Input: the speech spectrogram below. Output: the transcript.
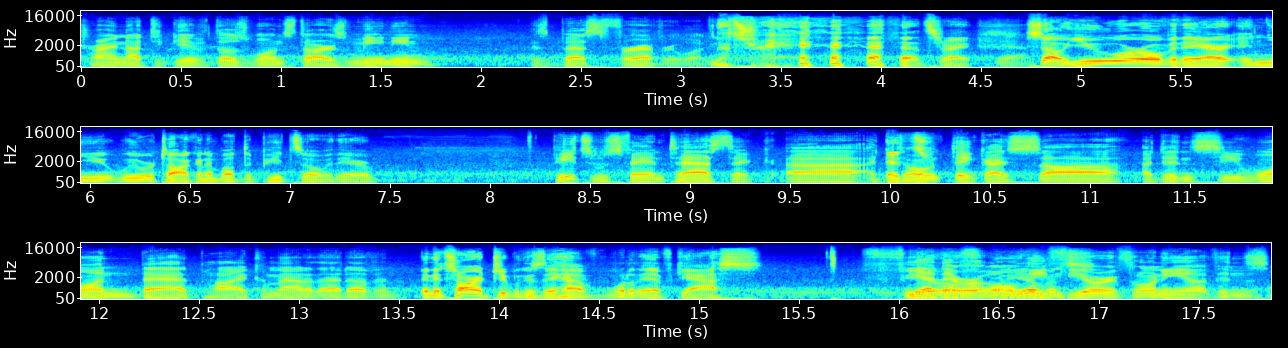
trying not to give those one stars meaning is best for everyone. That's right. that's right. Yeah. So you were over there, and you we were talking about the pizza over there. Pizza was fantastic. Uh, I It's- don't think I saw, I didn't see one bad pie come out of that oven. And it's hard too because they have what do they have gas? yeah, there were only ovens? Ovens,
